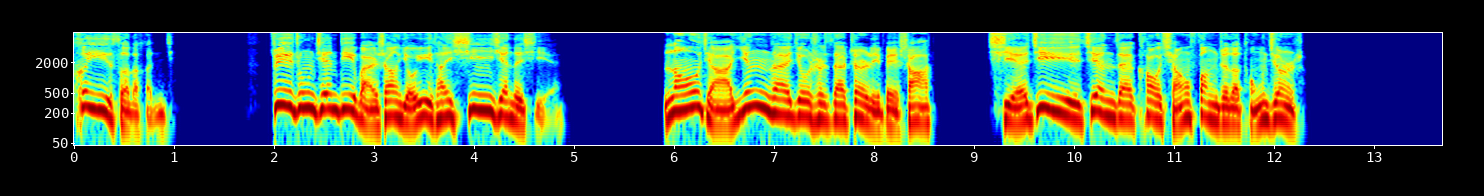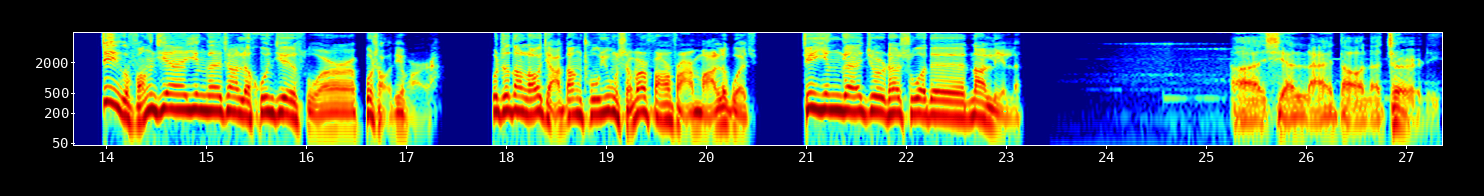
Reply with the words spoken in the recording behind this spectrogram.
黑色的痕迹，最中间地板上有一滩新鲜的血，老贾应该就是在这里被杀的，血迹溅在靠墙放着的铜镜上。这个房间应该占了婚介所不少地盘啊，不知道老贾当初用什么方法瞒了过去，这应该就是他说的那里了。他先来到了这里，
